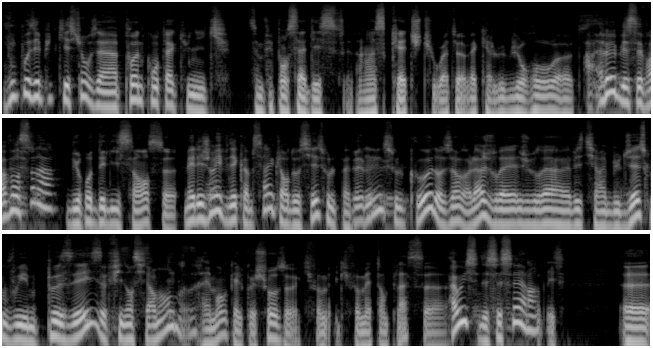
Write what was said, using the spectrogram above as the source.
vous posez plus de questions, vous avez un point de contact unique. Ça me fait penser à, des, à un sketch, tu vois, avec euh, le bureau, euh, Ah oui, mais c'est vraiment ça. bureau des licences. euh, Mais les gens, ils venaient comme ça avec leur dossier sous le papier, sous le coude, en disant, voilà, je voudrais, je voudrais investir un budget, est-ce que vous pouvez me peser financièrement? c'est vraiment quelque chose qu'il faut, qu'il faut mettre en place. euh, Ah oui, c'est nécessaire. hein. Euh,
